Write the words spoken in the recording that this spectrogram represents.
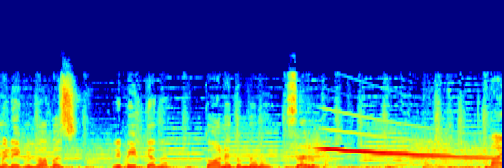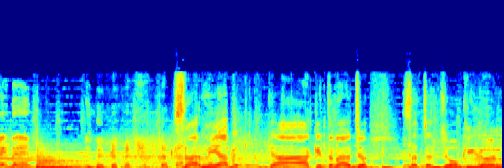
मिनट एक मिनट वापस रिपीट करना। कौन है तुम दोनों? सर। बाय बहन सर मियाँ क्या कितना जो सच जोकी girl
